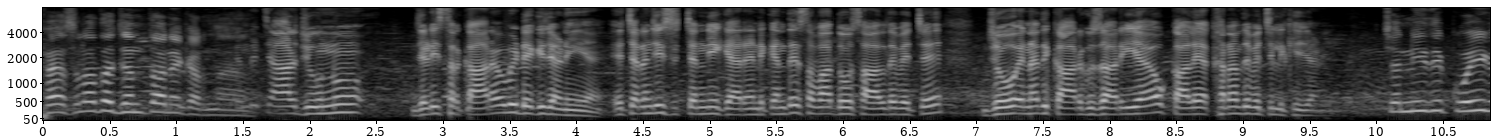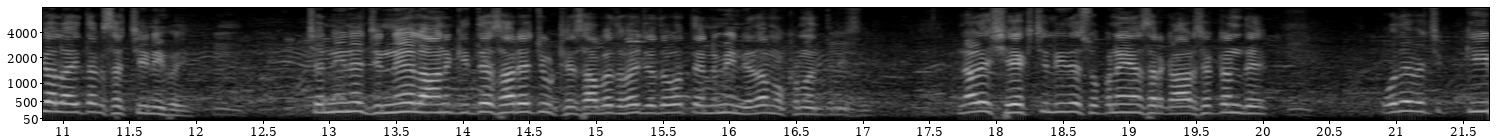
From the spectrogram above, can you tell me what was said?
ਫੈਸਲਾ ਤਾਂ ਜਨਤਾ ਨੇ ਕਰਨਾ ਹੈ। ਕਹਿੰਦੇ 4 ਜੂਨ ਨੂੰ ਜਿਹੜੀ ਸਰਕਾਰ ਹੈ ਉਹ ਵੀ ਡਿੱਗ ਜਾਣੀ ਹੈ। ਇਹ ਚਰਨਜੀਤ ਚੰਨੀ ਕਹਿ ਰਹੇ ਨੇ। ਕਹਿੰਦੇ ਸਵਾ ਦੋ ਸਾਲ ਦੇ ਵਿੱਚ ਜੋ ਇਹਨਾਂ ਦੀ ਕਾਰਗੁਜ਼ਾਰੀ ਹੈ ਉਹ ਕਾਲੇ ਅੱਖਰਾਂ ਦੇ ਵਿੱਚ ਲਿਖੀ ਜਾਣੀ ਹੈ। ਚੰਨੀ ਦੀ ਕੋਈ ਗੱਲ ਅਜੇ ਤੱਕ ਸੱਚੀ ਨਹੀਂ ਹੋਈ। ਚੰਨੀ ਨੇ ਜਿੰਨੇ ਐਲਾਨ ਕੀਤੇ ਸਾਰੇ ਝੂਠੇ ਸਾਬਤ ਹੋਏ ਜਦੋਂ ਉਹ 3 ਮਹੀਨੇ ਦਾ ਮੁੱਖ ਮੰਤਰੀ ਸੀ। ਨਾਲੇ ਸ਼ੇਖ ਚਿੱਲੀ ਦੇ ਸੁਪਨੇ ਆ ਸਰਕਾਰ ਸਿੱਟਣ ਦੇ। ਉਹਦੇ ਵਿੱਚ ਕੀ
